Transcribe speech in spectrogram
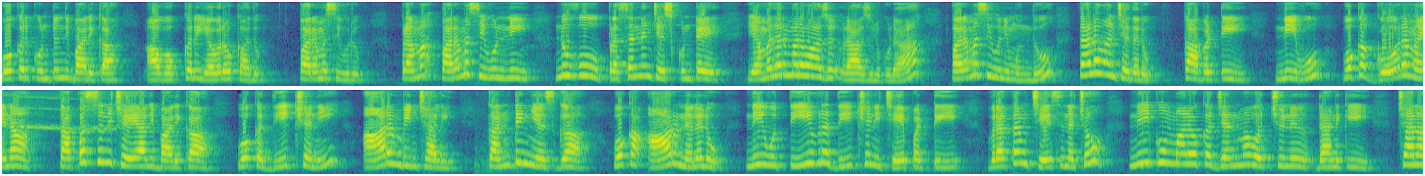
ఒకరికి ఉంటుంది బాలిక. ఆ ఒక్కరు ఎవరో కాదు పరమశివుడు. ప్రమ పరమశివుణ్ణి నువ్వు ప్రసన్నం చేసుకుంటే యమధర్మరాజు రాజులు కూడా పరమశివుని ముందు తల వంచెదరు. కాబట్టి నీవు ఒక ఘోరమైన తపస్సును చేయాలి బాలిక. ఒక దీక్షని ఆరంభించాలి. కంటిన్యూస్గా ఒక ఆరు నెలలు నీవు తీవ్ర దీక్షని చేపట్టి వ్రతం చేసినచో నీకు మరొక జన్మ వచ్చును. దానికి చాలా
